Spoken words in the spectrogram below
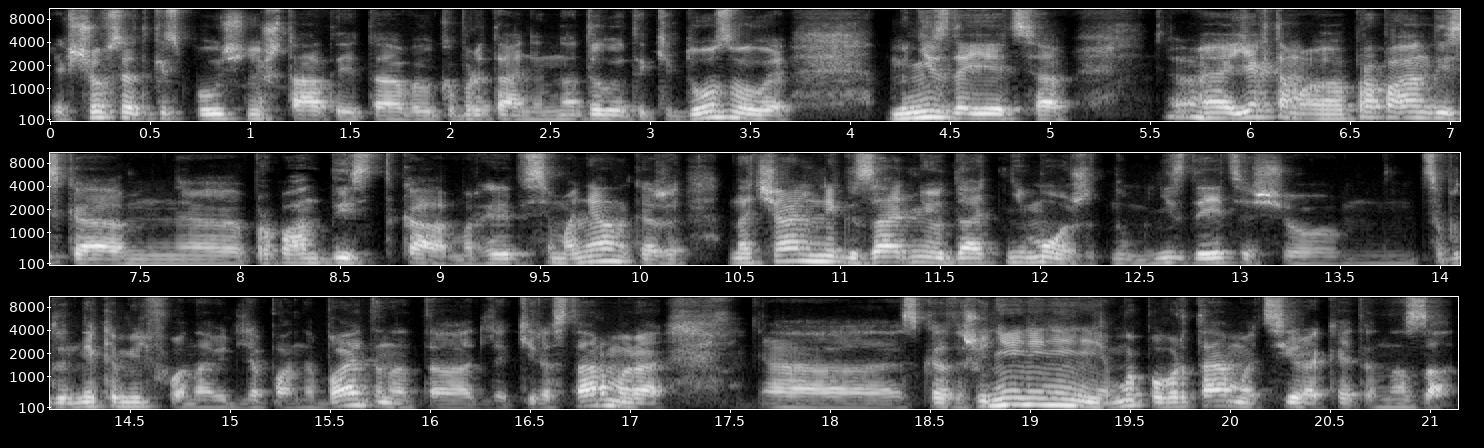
Якщо все-таки Сполучені Штати та Великобританія надали такі дозволи, мені здається. е, Як там е, пропагандистська е, пропагандистка Маргарита Сіманян каже: начальник задню дати не може. Ну мені здається, що це буде не камільфо навіть для пана Байдена та для Кіра Стармера е, сказати, що ні, ні, ні, ні, ми повертаємо ці ракети назад.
